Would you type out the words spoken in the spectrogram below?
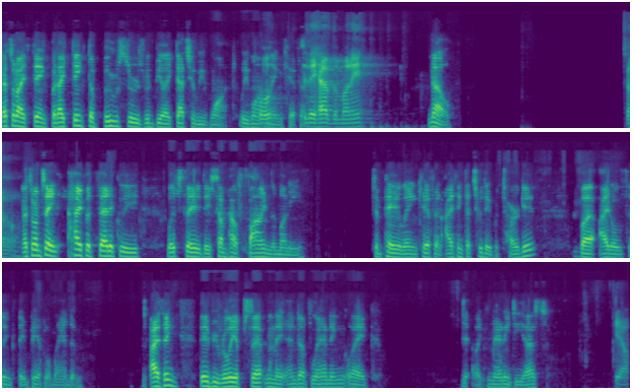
That's what I think, but I think the boosters would be like, "That's who we want. We want Well, Lane Kiffin." Do they have the money? No, So That's what I'm saying. Hypothetically, let's say they somehow find the money to pay Lane Kiffin. I think that's who they would target, but I don't think they'd be able to land him. I think they'd be really upset when they end up landing like, yeah, like Manny Diaz. yeah.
